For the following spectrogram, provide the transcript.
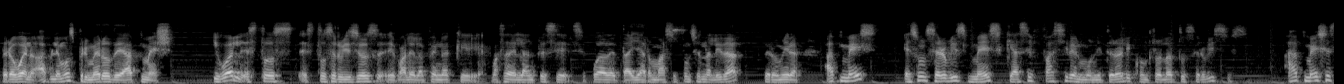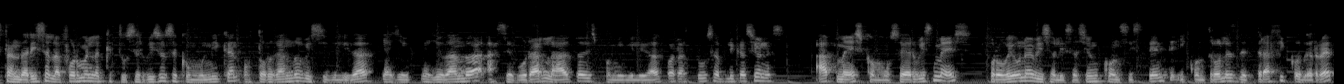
pero bueno, hablemos primero de AppMesh. Igual estos, estos servicios eh, vale la pena que más adelante se, se, pueda detallar más su funcionalidad, pero mira, AppMesh es un service mesh que hace fácil el monitorear y controlar tus servicios. AppMesh estandariza la forma en la que tus servicios se comunican, otorgando visibilidad y ayudando a asegurar la alta disponibilidad para tus aplicaciones. AppMesh como Service Mesh provee una visualización consistente y controles de tráfico de red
